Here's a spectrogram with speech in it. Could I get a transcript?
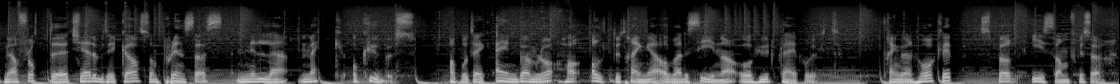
Vi har flotte kjedebutikker som Princess, Nille, Mek og Kubus. Apotek 1 Bømlo har alt du trenger av medisiner og hudpleieprodukt. Trenger du en hårklipp, spør Isam frisør.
